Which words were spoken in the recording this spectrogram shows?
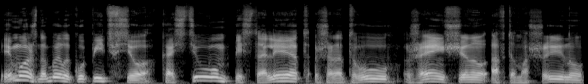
и можно было купить все — костюм, пистолет, жратву, женщину, автомашину.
